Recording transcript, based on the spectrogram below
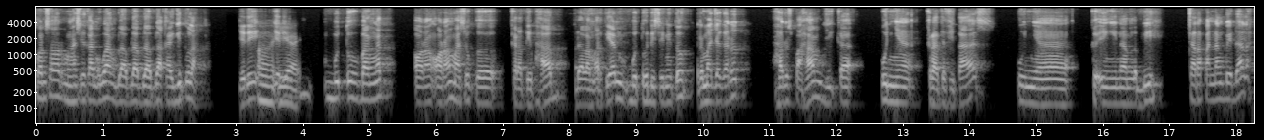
sponsor, menghasilkan uang, bla bla bla bla kayak gitulah. Jadi Oh, jadi iya. butuh banget orang-orang masuk ke kreatif hub dalam artian butuh di sini tuh remaja Garut harus paham jika punya kreativitas, punya keinginan lebih, cara pandang beda lah.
